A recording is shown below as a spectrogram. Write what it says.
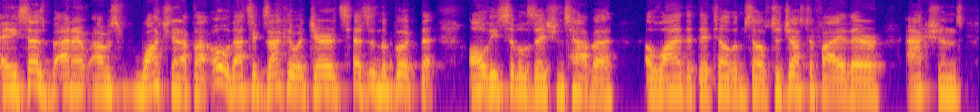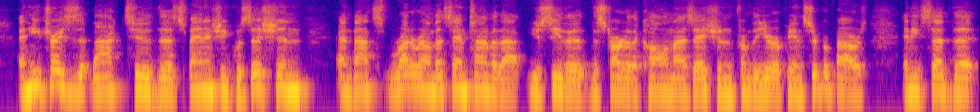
And he says, and I, I, was watching it, I thought, oh, that's exactly what Jared says in the book that all these civilizations have a, a lie that they tell themselves to justify their actions. And he traces it back to the Spanish Inquisition. And that's right around that same time of that, you see the, the start of the colonization from the European superpowers. And he said that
